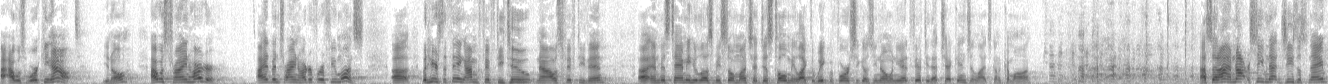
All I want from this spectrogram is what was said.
I, I was working out. You know, I was trying harder. I had been trying harder for a few months. Uh, but here's the thing I'm 52 now, I was 50 then. Uh, and Miss Tammy, who loves me so much, had just told me like the week before, she goes, You know, when you hit 50, that check engine light's going to come on. I said, I am not receiving that in Jesus' name.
